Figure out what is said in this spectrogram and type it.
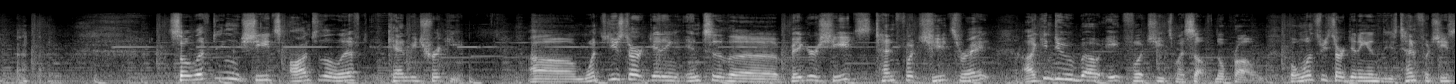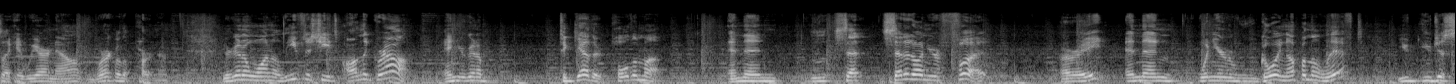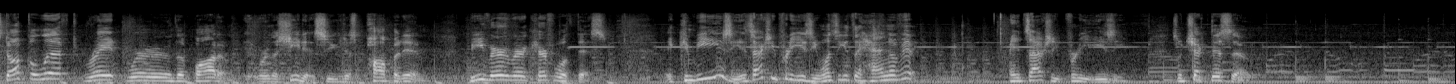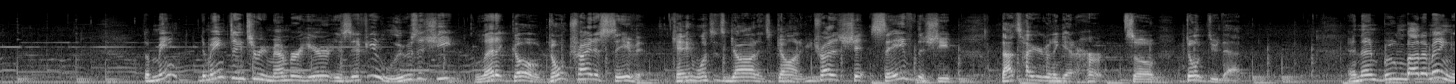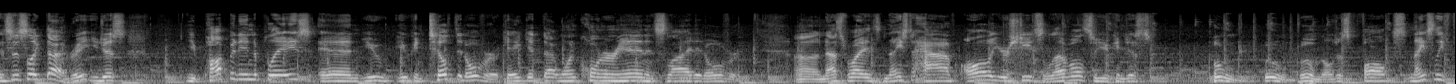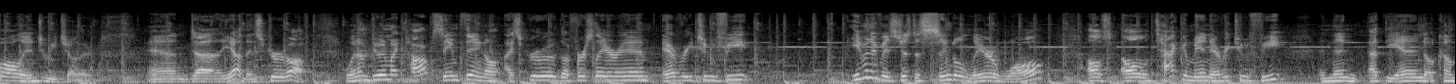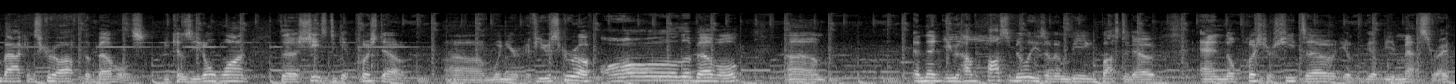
So lifting sheets onto the lift can be tricky. Um, once you start getting into the bigger sheets, 10 foot sheets, right? I can do about 8 foot sheets myself, no problem. But once we start getting into these 10 foot sheets like we are now, work with a partner, you're going to want to leave the sheets on the ground and you're going to together pull them up and then set set it on your foot, all right? And then when you're going up on the lift, you, you just stop the lift right where the bottom, where the sheet is, so you can just pop it in. Be very, very careful with this. It can be easy. It's actually pretty easy. Once you get the hang of it, it's actually pretty easy. So check this out. The main, the main thing to remember here is if you lose a sheet, let it go. Don't try to save it, okay? Once it's gone, it's gone. If you try to shit save the sheet, that's how you're gonna get hurt. So don't do that. And then boom bada bing it's just like that right? You just you pop it into place and you you can tilt it over okay? Get that one corner in and slide it over. Uh, and that's why it's nice to have all your sheets level so you can just boom boom boom. They'll just fall nicely fall into each other. And uh, yeah then screw it off. When I'm doing my top same thing. I'll, I screw the first layer in every two feet. Even if it's just a single layer wall I'll, I'll tack them in every two feet and then at the end I'll come back and screw off the bevels because you don't want the sheets to get pushed out. Um, when you're if you screw off all the bevel um, and then you have possibilities of them being busted out and they'll push your sheets out you'll, you'll be a mess right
